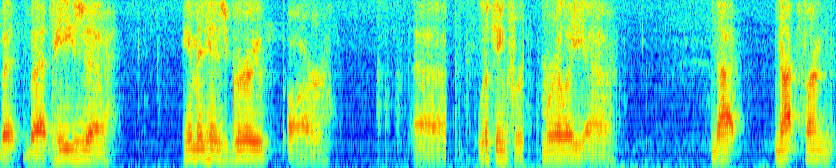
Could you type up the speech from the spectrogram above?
but but he's uh, him and his group are uh, looking for really uh, not not fun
